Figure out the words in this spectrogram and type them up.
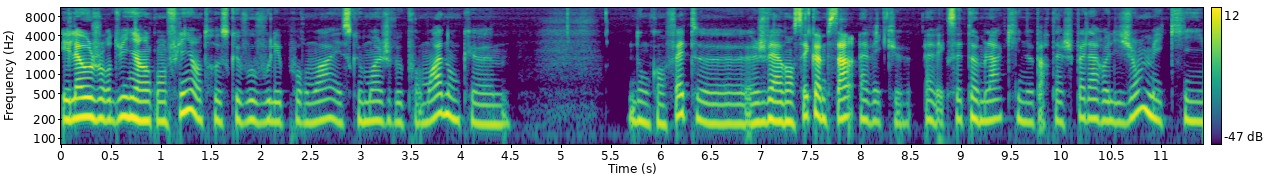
Et, là, aujourd'hui, il y a un conflit entre ce que vous voulez pour moi et ce que moi, je veux pour moi. Donc, euh, donc en fait, euh, je vais avancer comme ça avec, euh, avec cet homme-là qui ne partage pas la religion, mais qui,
